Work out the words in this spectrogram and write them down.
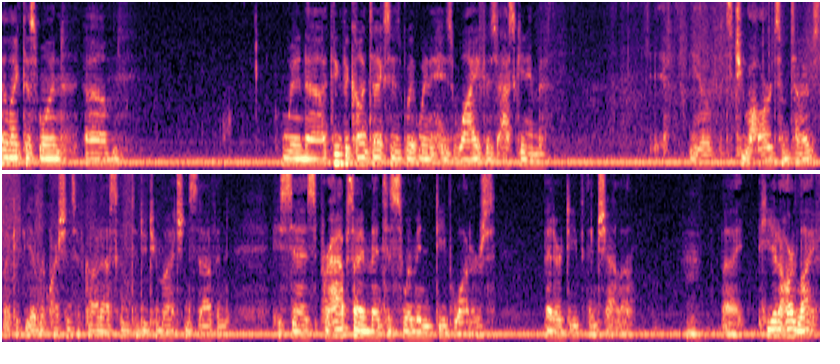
I like this one. Um, when uh, I think the context is when, his wife is asking him if, if you know, if it's too hard sometimes. Like if he ever questions if God asks him to do too much and stuff, and he says, "Perhaps I am meant to swim in deep waters, better deep than shallow." Hmm. But he had a hard life,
